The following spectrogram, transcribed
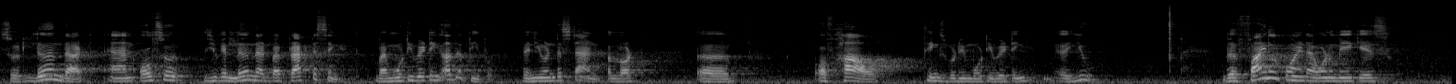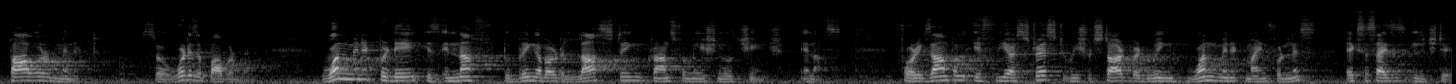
So learn that and also you can learn that by practicing it by motivating other people. Then you understand a lot uh, of how things would be motivating uh, you. The final point i want to make is power minute. So what is a power minute? One minute per day is enough to bring about a lasting transformational change in us. For example, if we are stressed, we should start by doing one minute mindfulness exercises each day.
